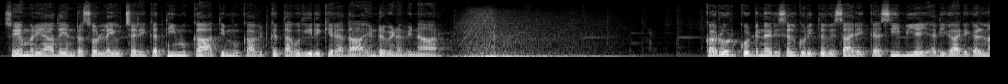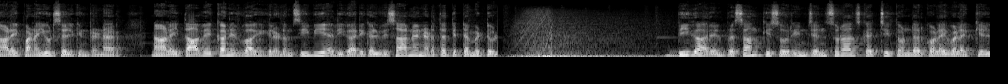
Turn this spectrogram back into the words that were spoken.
சுயமரியாதை என்ற சொல்லை உச்சரிக்க திமுக அதிமுகவிற்கு தகுதி இருக்கிறதா? என்று வினவினார். கரூர் கூட்ட நெரிசல் குறித்து விசாரிக்க சிபிஐ அதிகாரிகள் நாளை பனையூர் செல்கின்றனர். நாளை தாவேகா நிர்வாகிகளிடம் சிபிஐ அதிகாரிகள் விசாரணை நடத்த திட்டமிட்டுள்ளனர். பீகாரில் பிரசாந்த் கிஷோரின் ஜென்சுராஜ் கட்சி தொண்டர் கொலை வழக்கில்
